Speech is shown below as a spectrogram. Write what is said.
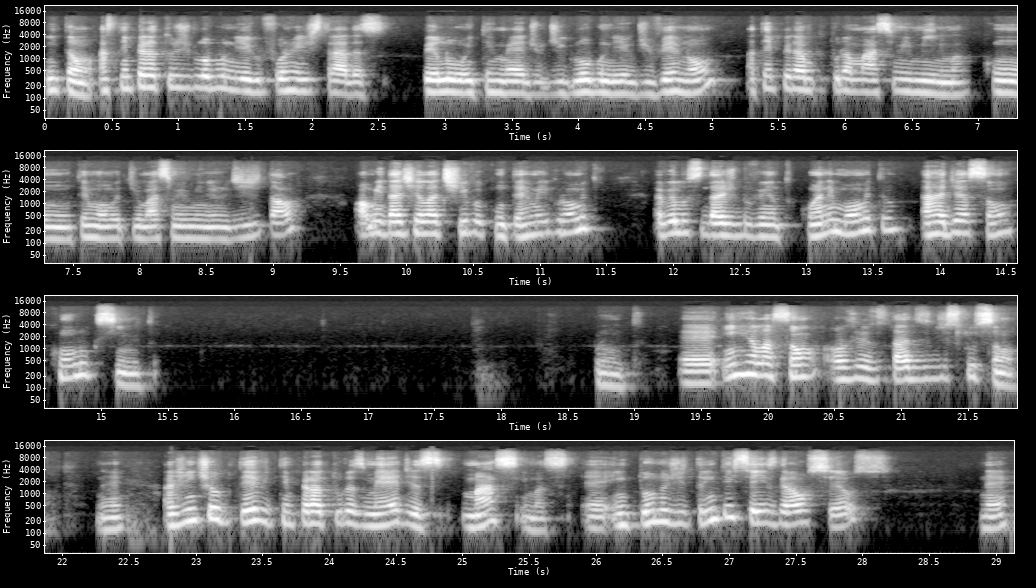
Então, as temperaturas de globo negro foram registradas pelo intermédio de globo negro de Vernon, a temperatura máxima e mínima com termômetro de máxima e mínima digital, a umidade relativa com termohigrômetro, a velocidade do vento com anemômetro, a radiação com luxímetro. Pronto é, em relação aos resultados de discussão. Né? A gente obteve temperaturas médias máximas é, em torno de 36 graus Celsius, né?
